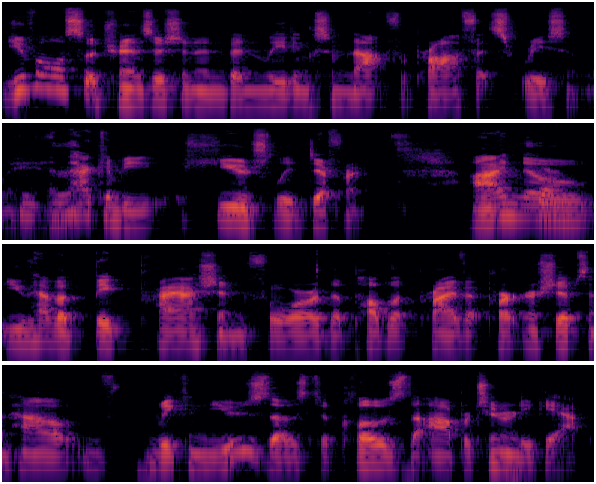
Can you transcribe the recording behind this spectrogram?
you've also transitioned and been leading some not for profits recently, mm-hmm. and that can be hugely different. I know yeah. you have a big passion for the public private partnerships and how we can use those to close the opportunity gap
